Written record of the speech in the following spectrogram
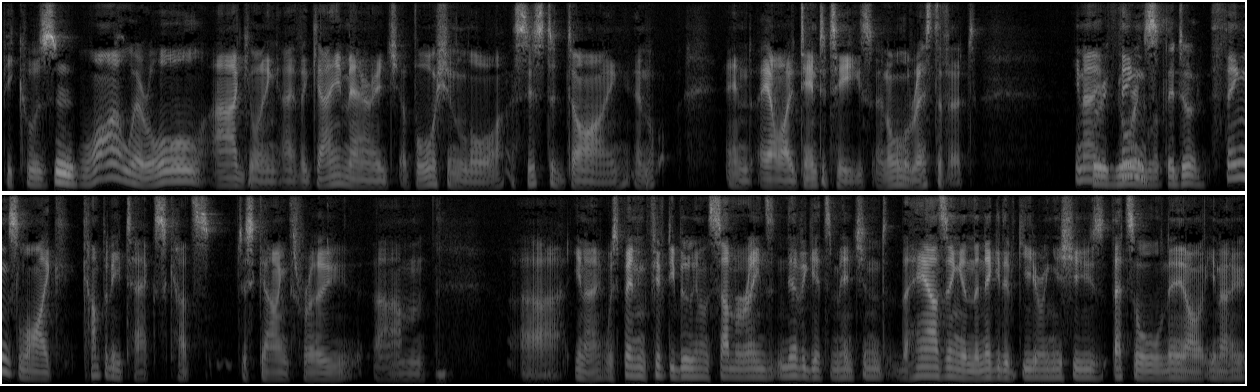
Because Hmm. while we're all arguing over gay marriage, abortion law, assisted dying, and and our identities and all the rest of it, you know, They're ignoring things, what they're doing. things like company tax cuts just going through. Um, uh, you know, we're spending fifty billion on submarines. It never gets mentioned. The housing and the negative gearing issues. That's all now. You know,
